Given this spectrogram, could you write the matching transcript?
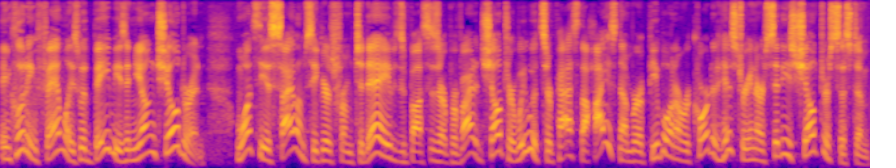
including families with babies and young children. Once the asylum seekers from today's buses are provided shelter, we would surpass the highest number of people in our recorded history in our city's shelter system.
